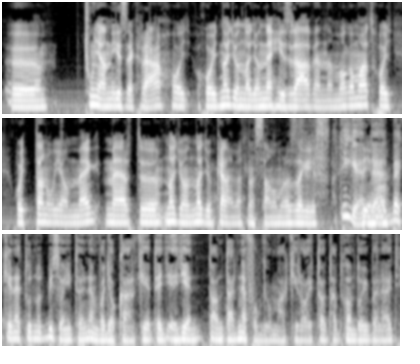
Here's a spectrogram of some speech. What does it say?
ö, csúnyán nézek rá, hogy, hogy nagyon-nagyon nehéz rávennem magamat, hogy, hogy tanuljam meg, mert nagyon-nagyon kellemetlen számomra az egész Hát igen, téma. de be kéne tudnod bizonyítani, nem vagy akárkért, egy, egy ilyen tantár ne fogjon már ki rajta, tehát gondolj bele, egy,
